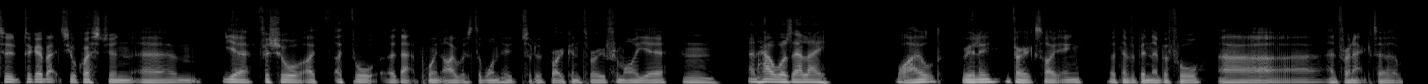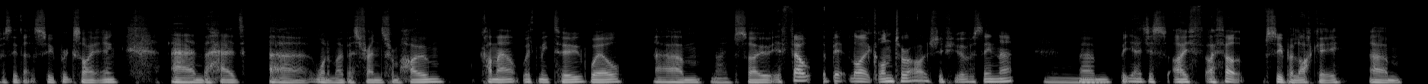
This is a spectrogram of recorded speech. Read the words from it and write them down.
To to go back to your question, um, yeah, for sure. I I thought at that point I was the one who'd sort of broken through from our year. Mm. And how was LA? Wild, really, very exciting. I'd never been there before. Uh, and for an actor, obviously that's super exciting. And I had uh, one of my best friends from home come out with me too, Will. Um, Nice. so it felt a bit like Entourage, if you've ever seen that. Mm. Um, but yeah, just I, I felt super lucky. Um,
